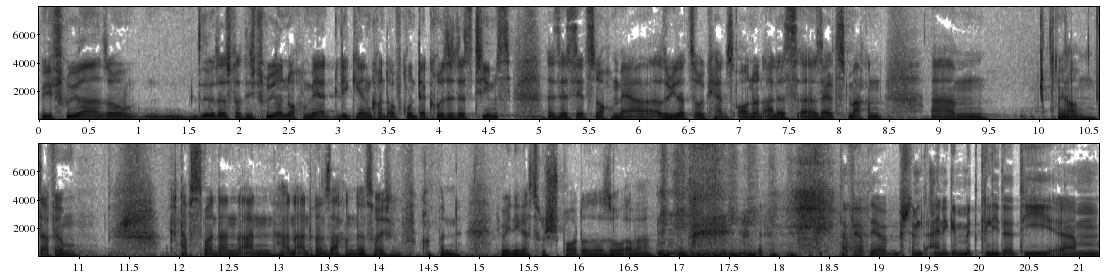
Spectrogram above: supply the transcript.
wie früher, so das, was ich früher noch mehr delegieren konnte aufgrund der Größe des Teams. Das jetzt noch mehr, also wieder zurück hands-on und alles äh, selbst machen. Ähm, ja, dafür knappst man dann an, an anderen Sachen. Ne? Zum Beispiel kommt man weniger zum Sport oder so, aber. Dafür habt ihr bestimmt einige Mitglieder, die ähm,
